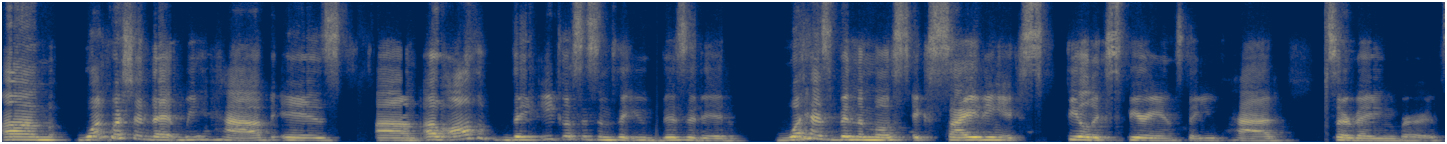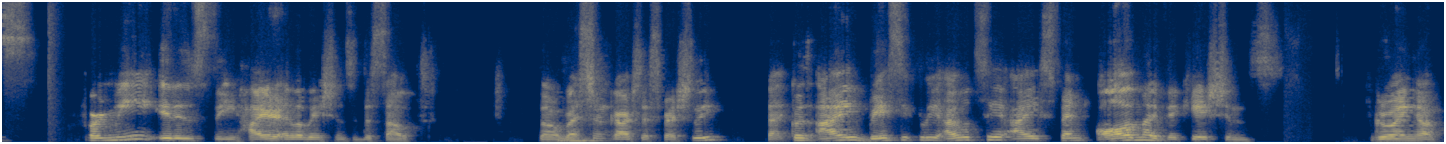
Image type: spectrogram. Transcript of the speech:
Um, one question that we have is um, of all the, the, ecosystems that you visited, what has been the most exciting ex field experience that you've had surveying birds? for me, it is the higher elevations in the south, the mm-hmm. Western Ghats especially. Because I basically I would say I spent all my vacations growing up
